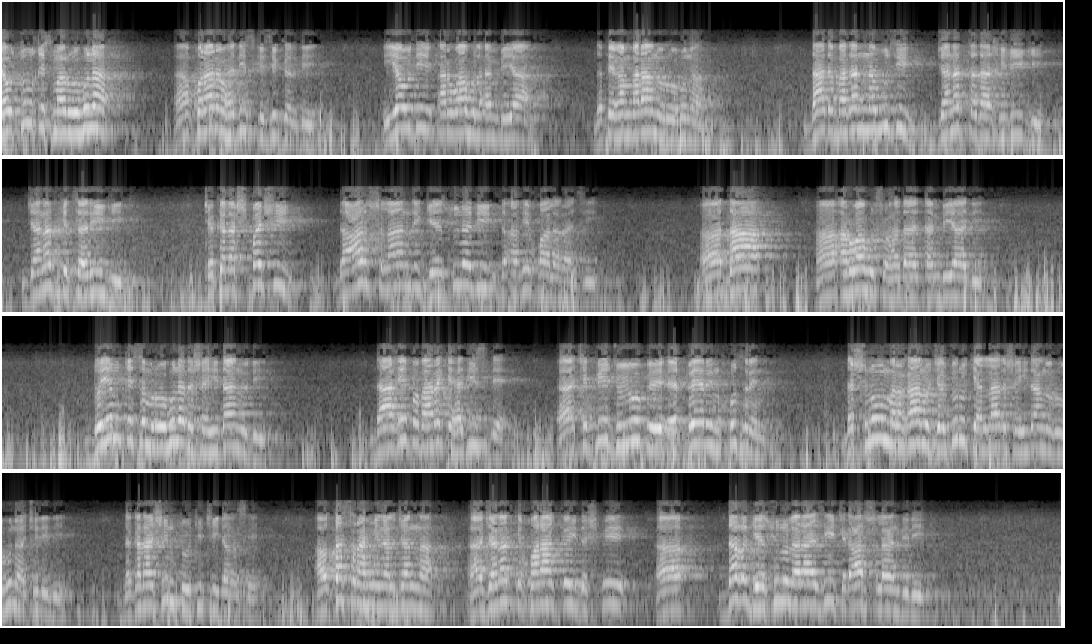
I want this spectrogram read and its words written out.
یو څو قسم روحونه قران او حدیث کې ذکر دي یو دي ارواح الانبیاء د پیغمبرانو روحونه دا د بدن نه وځي جنت ته داخليږي جنت کې چریږي چې کله شپشي د عرش لاندې ګیسونه دي د هغه خواله راځي دا ارواح الشهدا انبیا دي دویم قسم روحونه د شهیدانو دي داغه په باره کې حدیث دی چې په جویو په طیرن خزرن د شنو مرغانو جګرو کې الله د شهیدانو روحونه چلی دي د کداشین توتی چی دغه سه او تسرح من الجنه جنت کې خوراک کوي د شپې دغه ګیسونو لرازي چې د عرش لاندې دي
